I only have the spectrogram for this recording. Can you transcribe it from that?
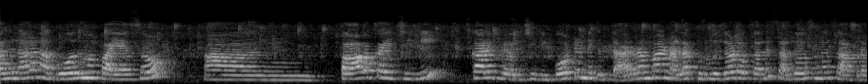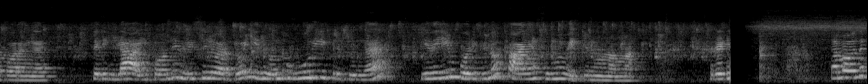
அதனால நான் கோதுமை பாயாசம் பாவக்காய் சில்லி காலிஃப்ளவர் சில்லி போட்டு இன்னைக்கு தரமாக நல்லா குடும்பத்தோடு உட்காந்து சந்தோஷமாக சாப்பிட போகிறேங்க சரிங்களா? இப்போ வந்து விசில் வரட்டும். இது வந்து ஊறிட்டு இருக்குங்க. இதையும் பொறிக்கணும் பாயாசமும் வைக்கணும் நம்ம. ரெடி நம்ம வந்து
